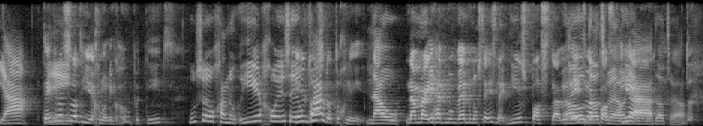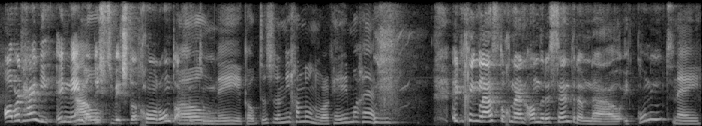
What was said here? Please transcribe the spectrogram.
Ja. Denk je nee. dat ze dat hier gewoon? Ik hoop het niet. Hoezo gaan. Hier gooien ze heel Hier doen vaak... ze dat toch niet? Nou, Nou, maar je hebt, we hebben nog steeds, like, hier is pasta. We oh, weten waar pasta wel. Ja. dat wel. Albert Heijn die, in Nederland Nou. die switcht dat gewoon rond af en Oh toe. nee, ik hoop dat ze dat niet gaan doen. Dan word ik helemaal gek. Ik ging laatst toch naar een andere centrum. Nou, ik kon niet. Nee.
